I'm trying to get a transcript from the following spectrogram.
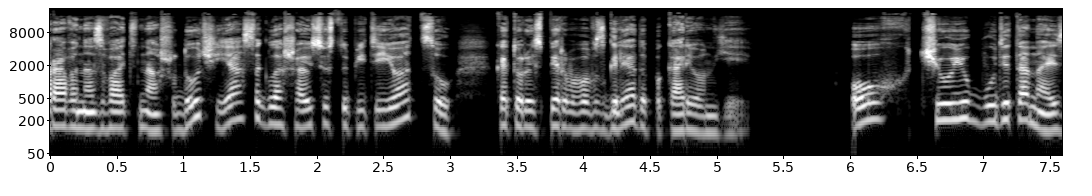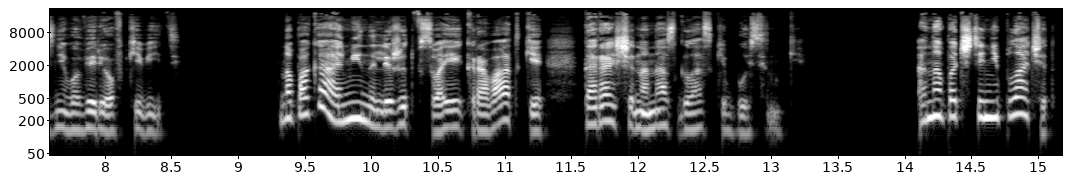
Право назвать нашу дочь я соглашаюсь уступить ее отцу, который с первого взгляда покорен ею. Ох, чую, будет она из него веревки вить. Но пока Амина лежит в своей кроватке, тараща на нас глазки-бусинки. Она почти не плачет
